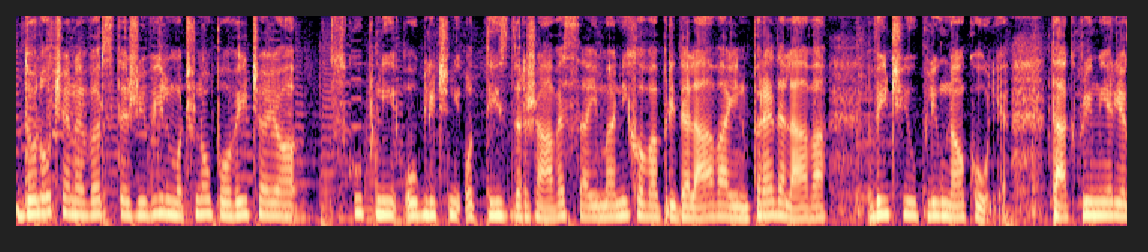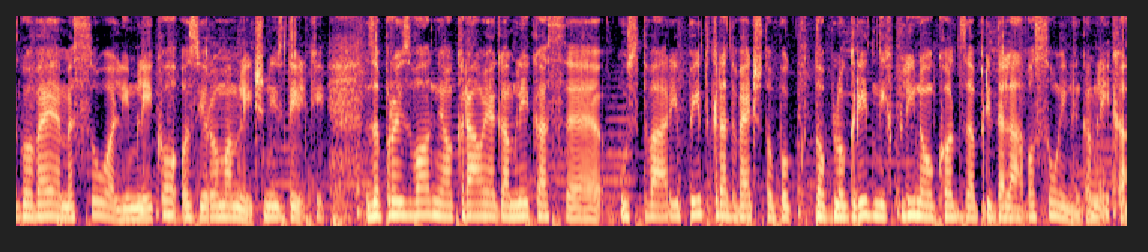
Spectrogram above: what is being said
Določene vrste živil močno povečajo skupni oglični odtis države, saj ima njihova pridelava in predelava večji vpliv na okolje. Tak primer je goveje meso ali mleko oziroma mlečni izdelki. Za proizvodnjo kravjega mleka se ustvari petkrat več toplogrednih plinov kot za pridelavo sojnega mleka.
